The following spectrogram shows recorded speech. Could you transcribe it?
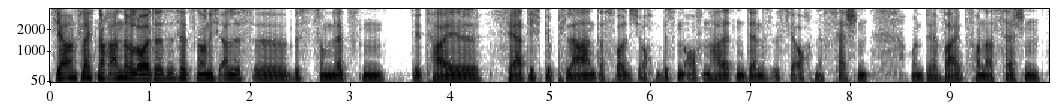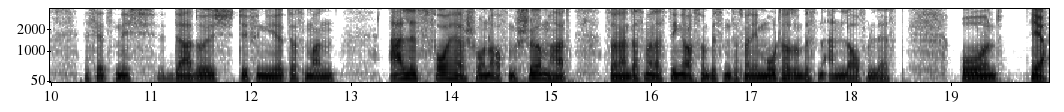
Ja, und vielleicht noch andere Leute, es ist jetzt noch nicht alles äh, bis zum letzten Detail fertig geplant. Das wollte ich auch ein bisschen offen halten, denn es ist ja auch eine Session und der Vibe von einer Session ist jetzt nicht dadurch definiert, dass man alles vorher schon auf dem Schirm hat, sondern dass man das Ding auch so ein bisschen, dass man den Motor so ein bisschen anlaufen lässt. Und ja,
